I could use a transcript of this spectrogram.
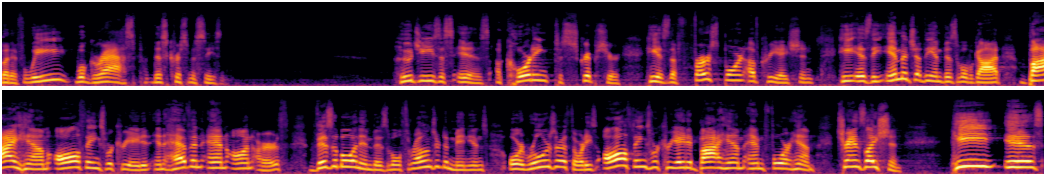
But if we will grasp this Christmas season, who Jesus is according to Scripture. He is the firstborn of creation. He is the image of the invisible God. By him, all things were created in heaven and on earth, visible and invisible, thrones or dominions, or rulers or authorities. All things were created by him and for him. Translation He is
